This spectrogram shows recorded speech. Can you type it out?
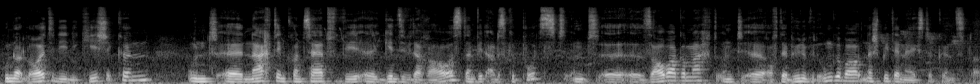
100 Leute, die in die Kirche können. Und äh, nach dem Konzert wie, äh, gehen sie wieder raus, dann wird alles geputzt und äh, sauber gemacht und äh, auf der Bühne wird umgebaut und dann spielt der nächste Künstler.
